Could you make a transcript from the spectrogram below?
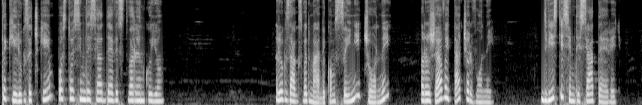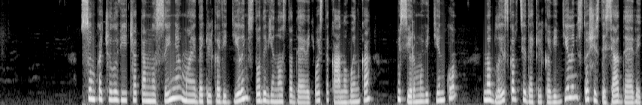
Такі рюкзачки по 179 з тваринкою. Рюкзак з ведмедиком синій, чорний, рожевий та червоний. 279. Сумка чоловіча темно-синя має декілька відділень 199. Ось така новинка у сірому відтінку. На блискавці декілька відділень 169.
